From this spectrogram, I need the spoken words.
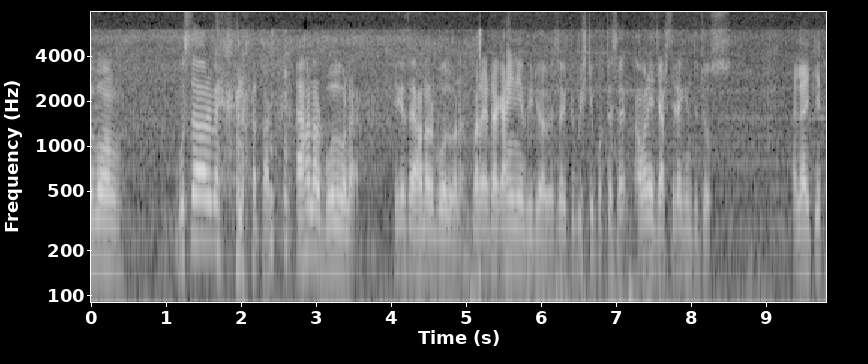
এবং বুঝতে পারবে না এখন আর বলব না। ঠিক আছে, এখন আর বলব না। মানে এটা কাহিনী ভিডিও হবে। তো একটু বৃষ্টি পড়তেছে। আমার এই জার্সিটা কিন্তু জোস। I like it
